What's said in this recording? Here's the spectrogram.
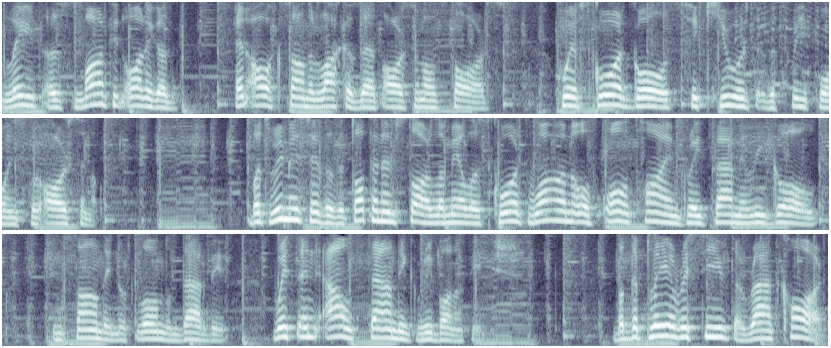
late as Martin Odegaard and Alexander Lacazette Arsenal stars, who have scored goals, secured the three points for Arsenal. But we may say that the Tottenham star Lamela scored one of all-time great Premier League goals in Sunday North London derby with an outstanding rabona finish. But the player received a red card.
